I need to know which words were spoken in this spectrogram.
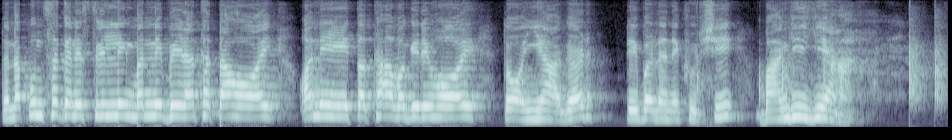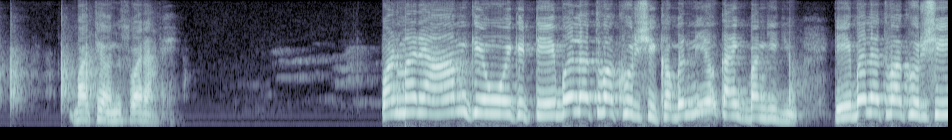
તો નપુંસક અને સ્ત્રીલિંગ બંને ભેળા થતા હોય અને તથા વગેરે હોય. તો અહીંયા આગળ ટેબલ અને ખુરશી ભાંગી ગયા. માથે અનુસ્વાર આવે. પણ મારે આમ કેવું હોય કે ટેબલ અથવા ખુરશી, ખબર નહીં હોય કાંઈક ભાંગી ગયું. ટેબલ અથવા ખુરશી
